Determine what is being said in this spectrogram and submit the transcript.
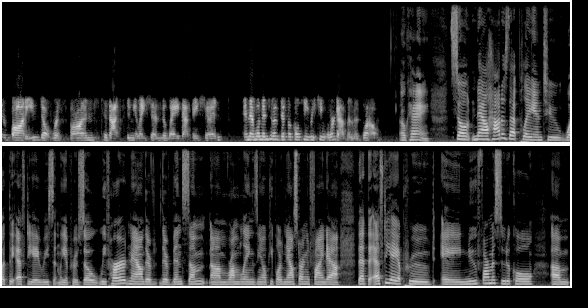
their bodies don't respond to that stimulation the way that they should. And then women who have difficulty reaching orgasm as well. Okay. So now how does that play into what the FDA recently approved? So we've heard now there there've been some um, rumblings, you know, people are now starting to find out that the FDA approved a new pharmaceutical um,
